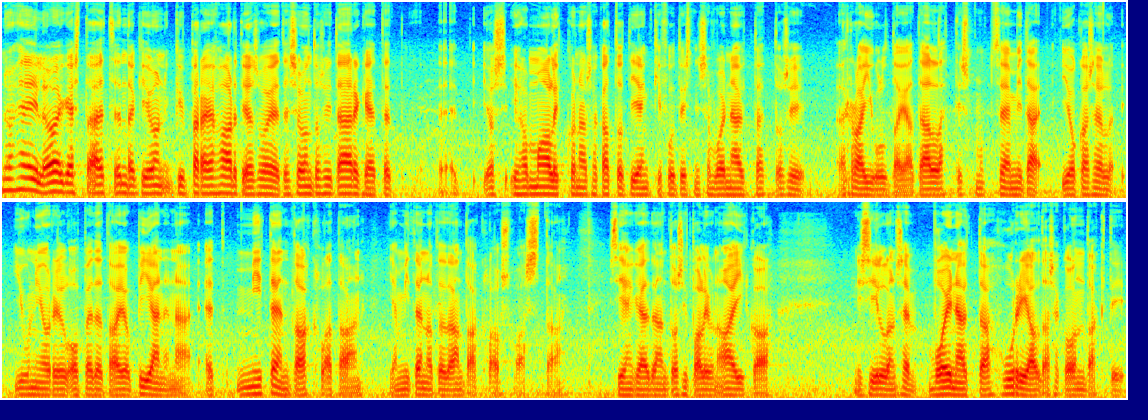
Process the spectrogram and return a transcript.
No heille oikeastaan, että sen takia on kypärä ja hartiasuojat ja se on tosi tärkeää, että, että jos ihan maalikkona sä katsot jenkkifutis, niin se voi näyttää tosi rajulta ja tällättis, mutta se mitä jokaisella juniorilla opetetaan jo pienenä, että miten taklataan ja miten otetaan taklaus vastaan. Siihen käytetään tosi paljon aikaa, niin silloin se voi näyttää hurjalta se kontakti,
